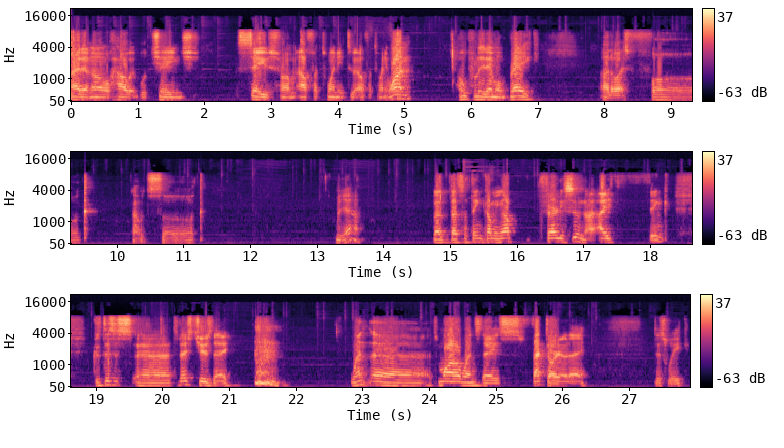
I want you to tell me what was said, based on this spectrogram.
I don't know how it will change saves from alpha 20 to alpha 21. Hopefully they won't break. Otherwise, fuck. That would suck. But yeah, that that's a thing coming up fairly soon. I, I think because this is uh, today's Tuesday. when uh, tomorrow Wednesday is Factorio Day this week,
